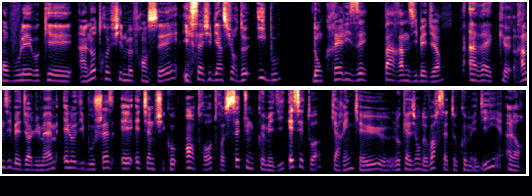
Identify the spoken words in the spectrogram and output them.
on voulait évoquer un autre film français. Il s'agit bien sûr de Hibou, donc réalisé par Ramzi Bedia. Avec Ramzi Bedia lui-même, Elodie Bouchez et Étienne Chico, entre autres, c'est une comédie. Et c'est toi, Karine, qui a eu l'occasion de voir cette comédie. Alors,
